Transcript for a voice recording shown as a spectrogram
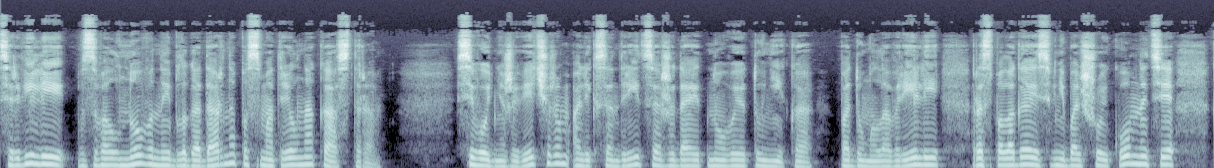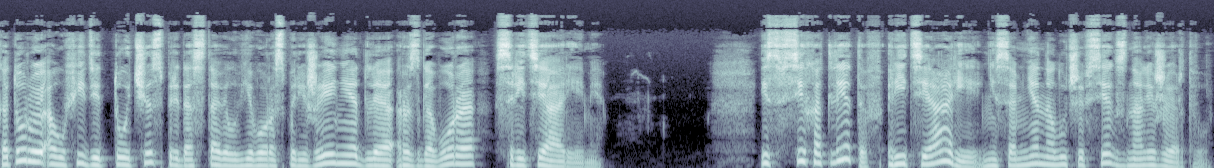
Сервилий взволнованно и благодарно посмотрел на Кастера. «Сегодня же вечером Александрийца ожидает новая туника», — подумал Аврелий, располагаясь в небольшой комнате, которую Ауфидий тотчас предоставил в его распоряжение для разговора с ретиариями. Из всех атлетов ретиарии, несомненно, лучше всех знали жертву.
